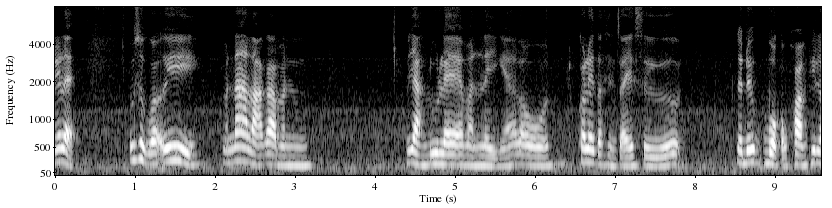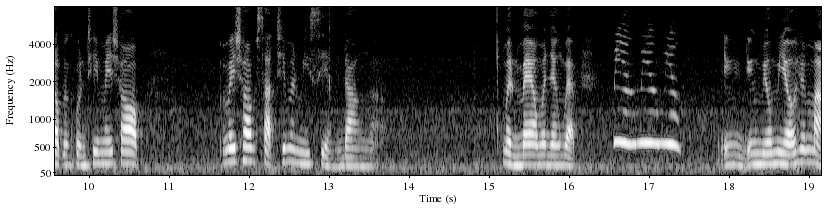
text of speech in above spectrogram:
นี่แหละ รู้สึกว่า เอ้ย มันน่ารักอะ่ะมัน อยากดูแลมันอะไรอย่างเงี้ย เราก็เลยตัดสินใจซื้อแล้วด้วยบวกกับความที่เราเป็นคนที่ไม่ชอบ ไม่ชอบสัตว์ที่มันมีเสียงดังอะ่ะ เหมือนแมวมันยังแบบเมียวเมียวเมียวยังยังเมียวเมียวใช่ไหมหมา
